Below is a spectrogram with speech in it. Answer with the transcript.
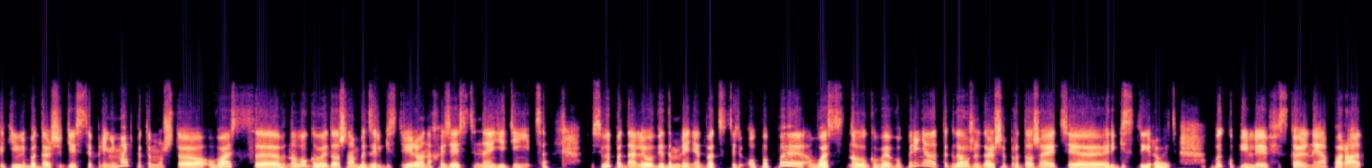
какие-либо дальше действия принимать, потому что у вас э, в налоговой должна быть зарегистрирована хозяйственная единица. То есть вы подали уведомление 20 ОПП, у вас налоговая его приняла, тогда уже дальше продолжаете регистрировать. Вы купили фискальный аппарат.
